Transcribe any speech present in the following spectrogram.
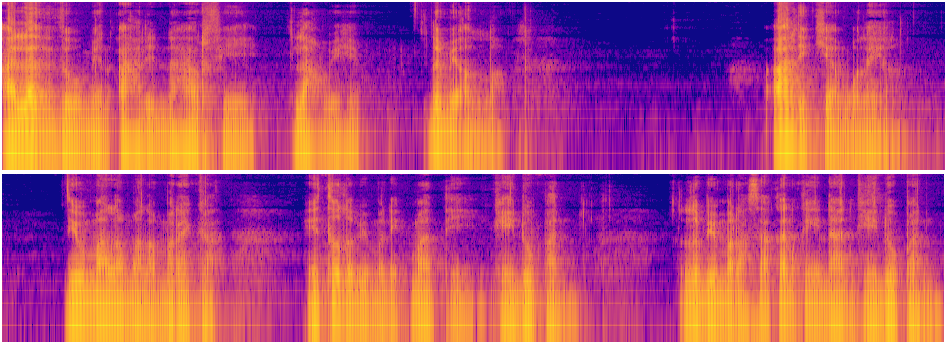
aladzu min ahli nahar fi lahwihim. Demi Allah. Ahli Qiyamul di malam-malam mereka itu lebih menikmati kehidupan, lebih merasakan keindahan kehidupan,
